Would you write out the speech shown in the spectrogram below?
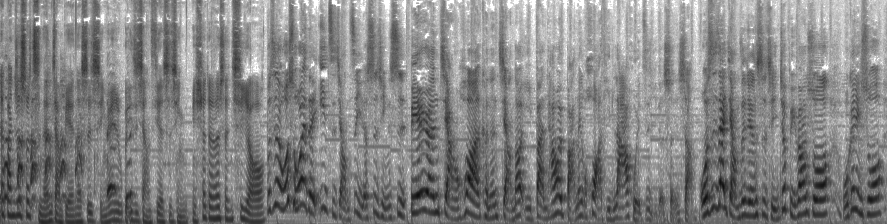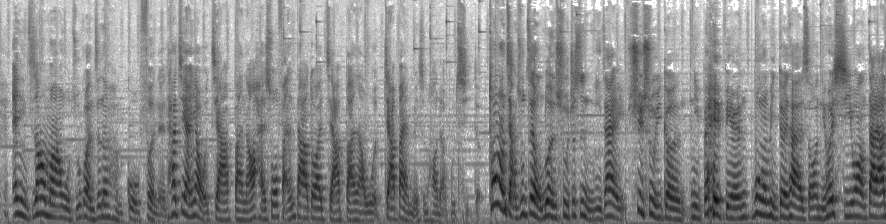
要不然就说只能讲别人的事情，因为如果一直讲自己的事情，你睡得会生气哦。不是我所谓的一直讲自己的事情，是别人讲话可能讲到一半，他会把那个话题拉回自己的身上。我是在讲这件事情，就比方说，说我跟你说，哎、你知道吗？我主管真的很过分哎、他竟然要我加班，然后还说反正大家都在加班啊，我加班也没什么好了不起的。通常讲出这种论述，就是你在叙述一个你被别人不公平对待的时候，你会希望大家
